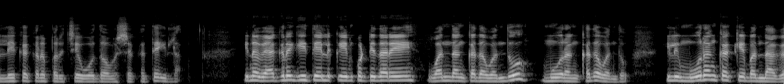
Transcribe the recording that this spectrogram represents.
ಲೇಖಕರ ಪರಿಚಯ ಓದೋ ಅವಶ್ಯಕತೆ ಇಲ್ಲ. ಇನ್ನು ವ್ಯಾಘ್ರಗೀತೆಯಲ್ಲಿ ಏನು ಕೊಟ್ಟಿದ್ದಾರೆ? ಒಂದು ಅಂಕದ ಒಂದು ಮೂರು ಅಂಕದ ಒಂದು. ಇಲ್ಲಿ ಮೂರಂಕಕ್ಕೆ ಬಂದಾಗ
